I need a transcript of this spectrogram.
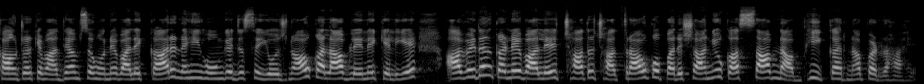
काउंटर के माध्यम से होने वाले कार्य नहीं होंगे, जिससे योजनाओं का लाभ लेने के लिए आवेदन करने वाले छात्र छात्राओं को परेशानियों का सामना भी करना पड़ रहा है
